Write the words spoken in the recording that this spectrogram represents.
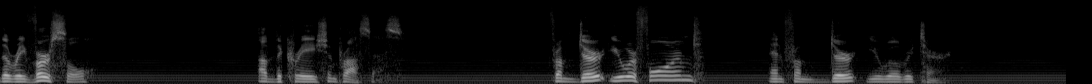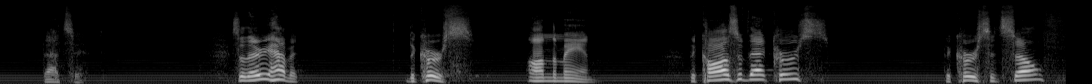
the reversal of the creation process. From dirt you were formed, and from dirt you will return. That's it. So there you have it the curse on the man. The cause of that curse, the curse itself,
